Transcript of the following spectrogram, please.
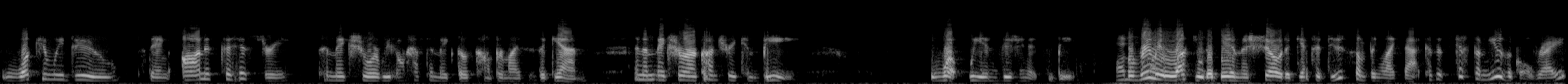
What can we do, staying honest to history, to make sure we don't have to make those compromises again? And to make sure our country can be what we envision it to be. I'm, We're really lucky to be in the show to get to do something like that because it's just a musical, right?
